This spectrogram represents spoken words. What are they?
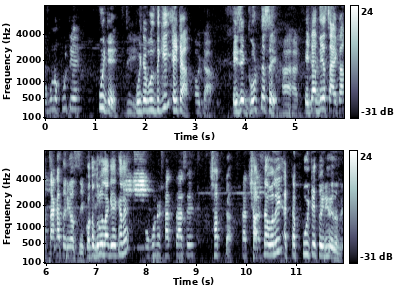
ওগুলো কুটে পুইটে? জি। পুইটে বলতে কি এটা? ওইটা। এই যে ঘুরতেছে এটা দিয়ে চাকা চাকা তৈরি হচ্ছে। কতগুলো লাগে এখানে? ওখানে সাতটা আছে। সাতটা। সাতটা বলেই একটা পুইটে তৈরি হয়ে যাবে।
